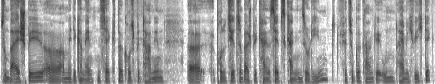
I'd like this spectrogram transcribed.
zum Beispiel äh, am Medikamentensektor Großbritannien äh, produziert zum Beispiel kein, selbst kein Insulin, für Zuckerkranke unheimlich wichtig.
